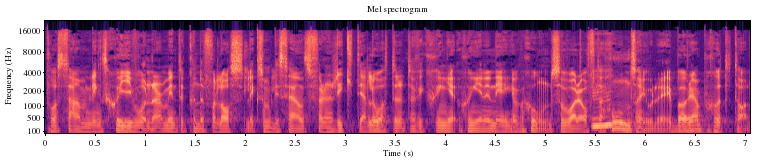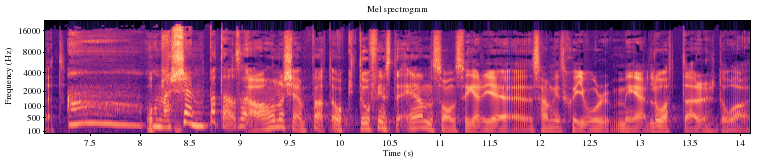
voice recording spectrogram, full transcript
på samlingsskivor när de inte kunde få loss liksom, licens för den riktiga låten utan fick sjunga, sjunga in en egen version. Så var det ofta Mm. hon som gjorde det i början på 70-talet. Hon har kämpat alltså? Ja, hon har kämpat. Och då finns det en sån serie eh, samlingsskivor med låtar då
